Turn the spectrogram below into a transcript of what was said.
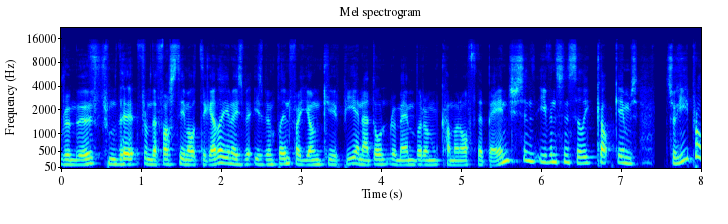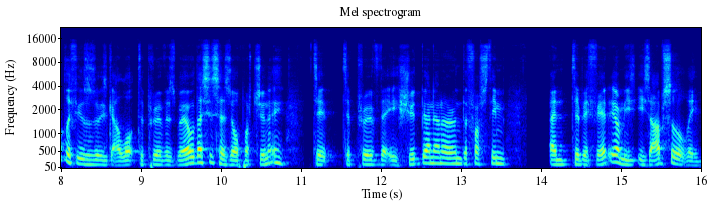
removed from the from the first team altogether. You know, he's been, he's been playing for young QP, and I don't remember him coming off the bench since even since the League Cup games. So he probably feels as though he's got a lot to prove as well. This is his opportunity to to prove that he should be in and around the first team. And to be fair to him, he's, he's absolutely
